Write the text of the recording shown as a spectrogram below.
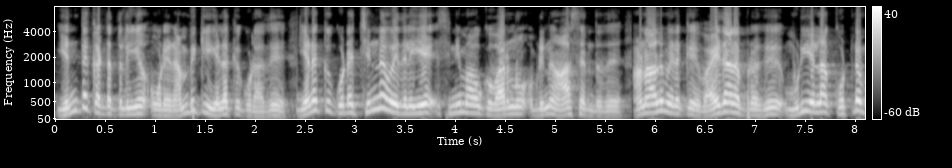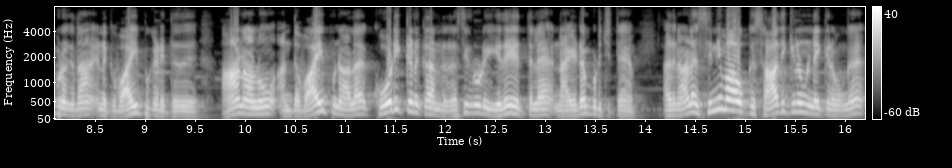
எந்த கட்டத்திலையும் அவங்களுடைய நம்பிக்கை இழக்க கூடாது எனக்கு கூட சின்ன வயதிலேயே சினிமாவுக்கு வரணும் அப்படின்னு ஆசை இருந்தது. ஆனாலும் எனக்கு வயதான பிறகு முடியெல்லாம் கொட்டின பிறகுதான் எனக்கு வாய்ப்பு கிடைத்தது. ஆனாலும் அந்த வாய்ப்புனால கோடிக்கணக்கான ரசிகருடைய இதயத்துல நான் இடம் பிடிச்சிட்டேன். அதனால சினிமாவுக்கு சாதிக்கணும்னு நினைக்கிறவங்க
